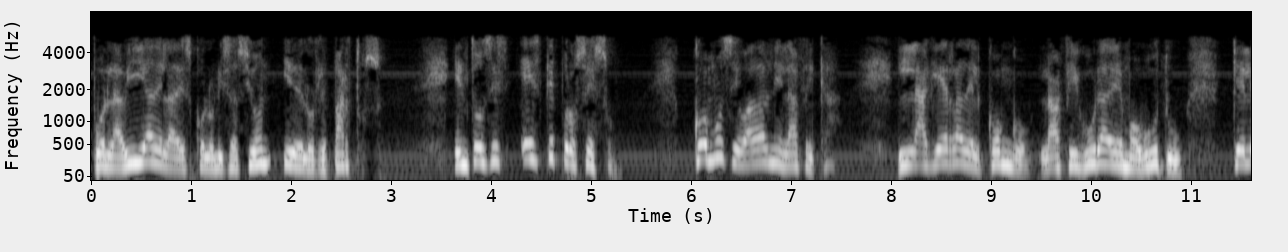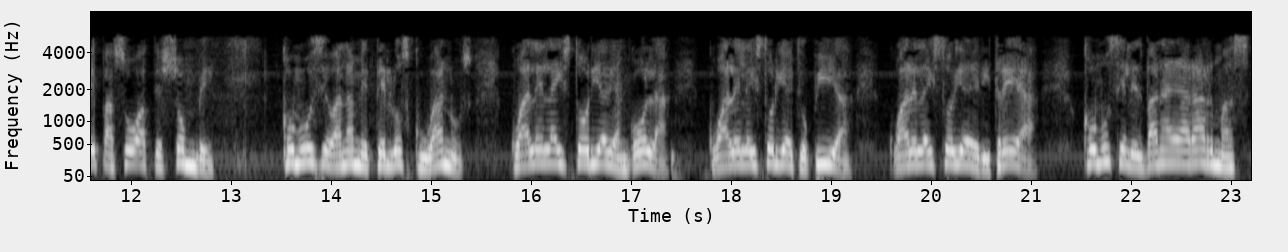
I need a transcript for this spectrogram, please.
por la vía de la descolonización y de los repartos. Entonces, este proceso, ¿cómo se va a dar en el África? La guerra del Congo, la figura de Mobutu, ¿qué le pasó a Teshombe? ¿Cómo se van a meter los cubanos? ¿Cuál es la historia de Angola? ¿Cuál es la historia de Etiopía? ¿Cuál es la historia de Eritrea? ¿Cómo se les van a dar armas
